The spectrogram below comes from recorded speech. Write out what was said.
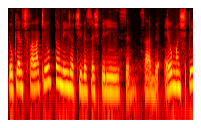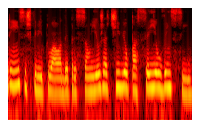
eu quero te falar que eu também já tive essa experiência, sabe? É uma experiência espiritual a depressão e eu já tive, eu passei e eu venci.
